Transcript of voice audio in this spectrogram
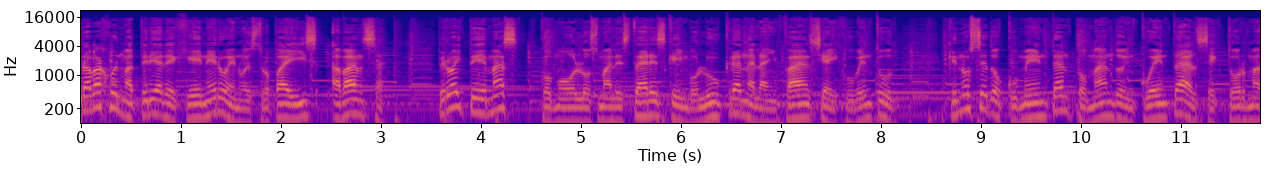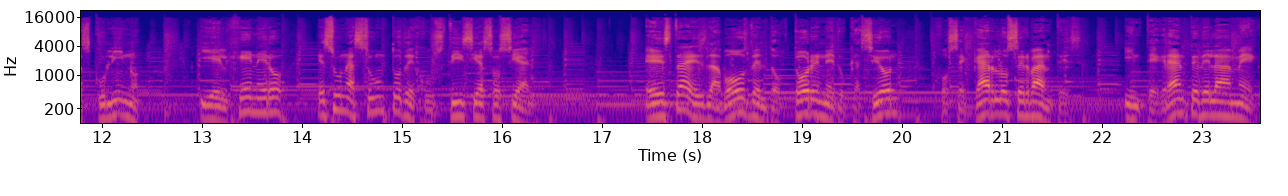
Trabajo en materia de género en nuestro país avanza, pero hay temas como los malestares que involucran a la infancia y juventud que no se documentan tomando en cuenta al sector masculino, y el género es un asunto de justicia social. Esta es la voz del doctor en educación José Carlos Cervantes, integrante de la AMEG.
